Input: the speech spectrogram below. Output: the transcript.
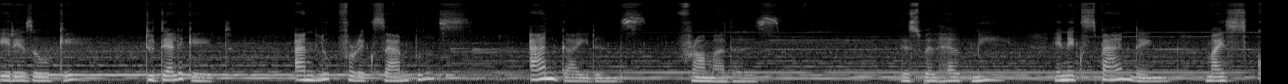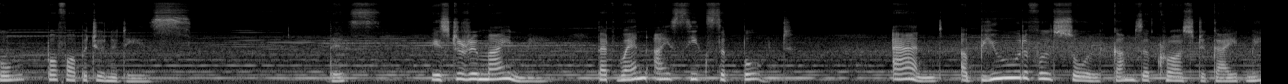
It is okay to delegate and look for examples and guidance from others. This will help me in expanding my scope of opportunities. This is to remind me that when I seek support and a beautiful soul comes across to guide me,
